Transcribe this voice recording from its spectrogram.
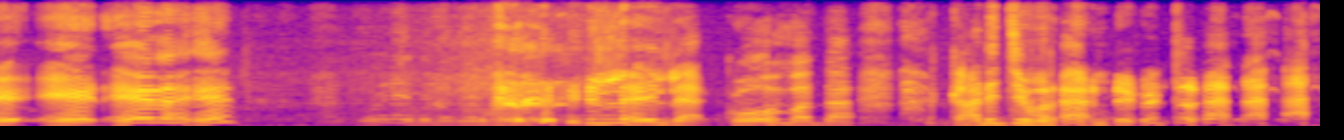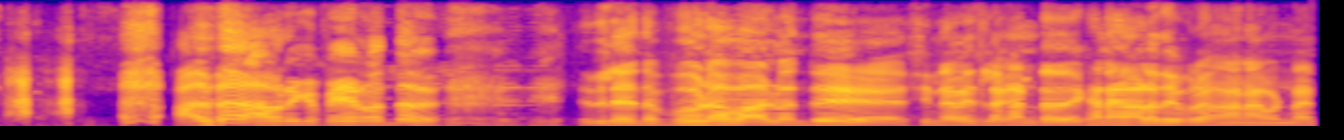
ஏ ஏ ஏ ஏ? இல்லை இல்லை. கோவம் வந்தா கடிச்சு விடாண்டு விட்டுறேன் அதுதான் அவருக்கு பேர் வந்தது. இதில் இந்த பூனை வால் வந்து சின்ன வயசில் கண்டது கனகாலத்து அப்புறம் காணாமன்னா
